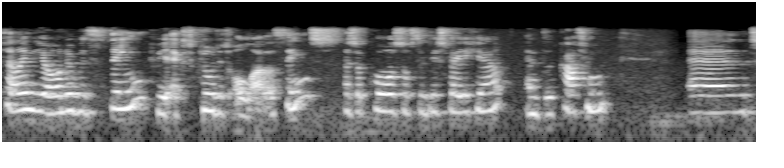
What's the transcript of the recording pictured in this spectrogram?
telling the owner we think we excluded all other things as a cause of the dysphagia and the coughing. And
